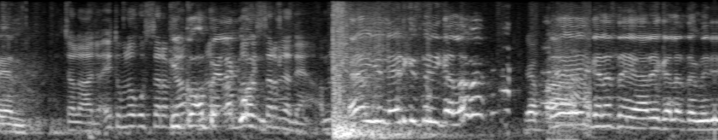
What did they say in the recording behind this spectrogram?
पेन। चलो आ जाओ। ए तुम लोग उस तरफ़ जाओ हम लोग- पहले कौन- इस तरफ़ जाते हैं। हम लोग ए ये नेट किसने निकाला बे ये ए ये गलत है यार ये गलत है। मेरी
